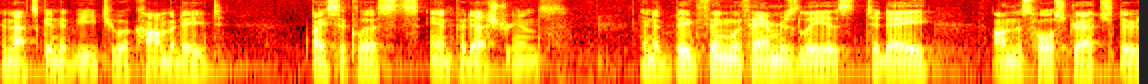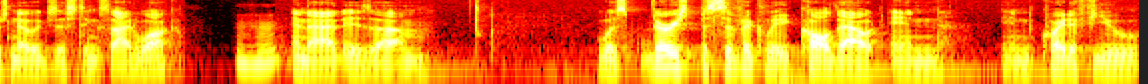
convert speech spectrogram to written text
and that's going to be to accommodate bicyclists and pedestrians. And a big thing with Hammersley is today on this whole stretch, there's no existing sidewalk, and that is um, was very specifically called out in in quite a few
